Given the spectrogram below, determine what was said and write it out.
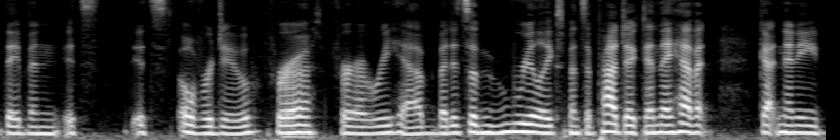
they've been. It's it's overdue for a for a rehab, but it's a really expensive project, and they haven't gotten any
